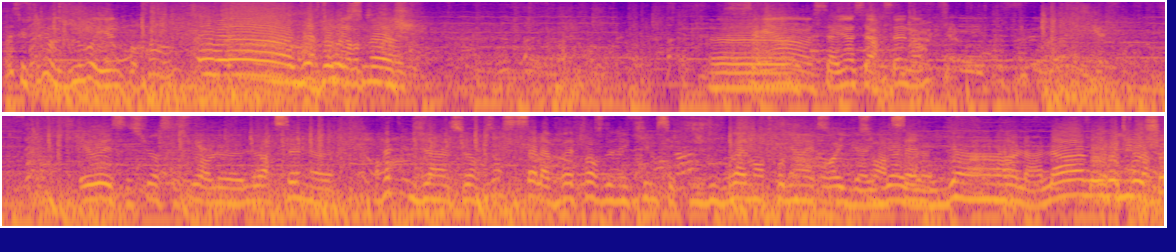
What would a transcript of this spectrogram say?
Parce que je te dis, on a de nouveau, il y a une pourcent. hein. Et voilà, Virtual Virtual Smash. Smash. C'est rien, c'est rien, c'est Arsène. Hein. Et oui, c'est sûr, c'est sûr. Le, le Arsène, euh, en fait, j'ai l'impression que c'est ça la vraie force de Nekim, c'est qu'il joue vraiment trop bien avec son, Oh, son Arsène. Oh là là, mais Il est chaud.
